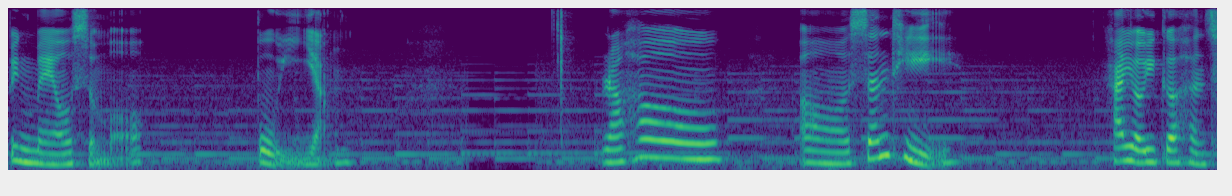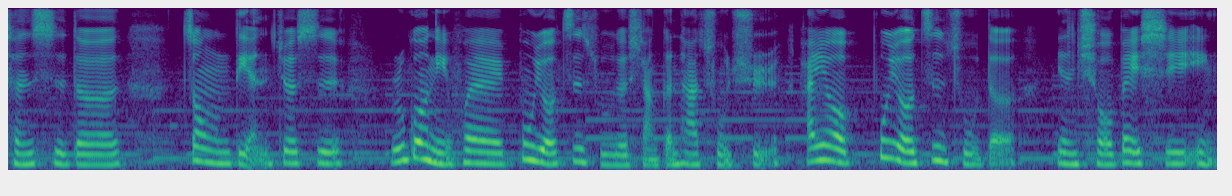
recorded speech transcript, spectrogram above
并没有什么不一样。然后，呃，身体还有一个很诚实的重点，就是如果你会不由自主的想跟他出去，还有不由自主的眼球被吸引，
